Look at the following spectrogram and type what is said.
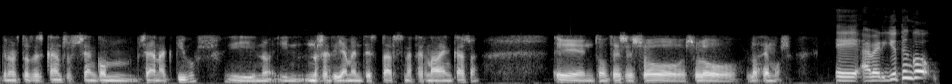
que nuestros descansos sean sean activos y no, y no sencillamente estar sin hacer nada en casa eh, entonces eso, eso lo, hacemos. Eh, a ver, yo tengo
